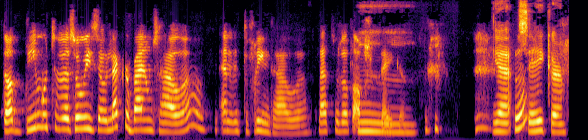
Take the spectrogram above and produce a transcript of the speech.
Dat, die moeten we sowieso lekker bij ons houden en te vriend houden. Laten we dat afspreken. Mm. Ja, zeker.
